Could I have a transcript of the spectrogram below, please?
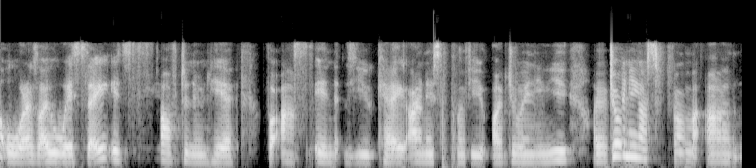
or as I always say, it's afternoon here for us in the UK. I know some of you are joining you, are joining us from um,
